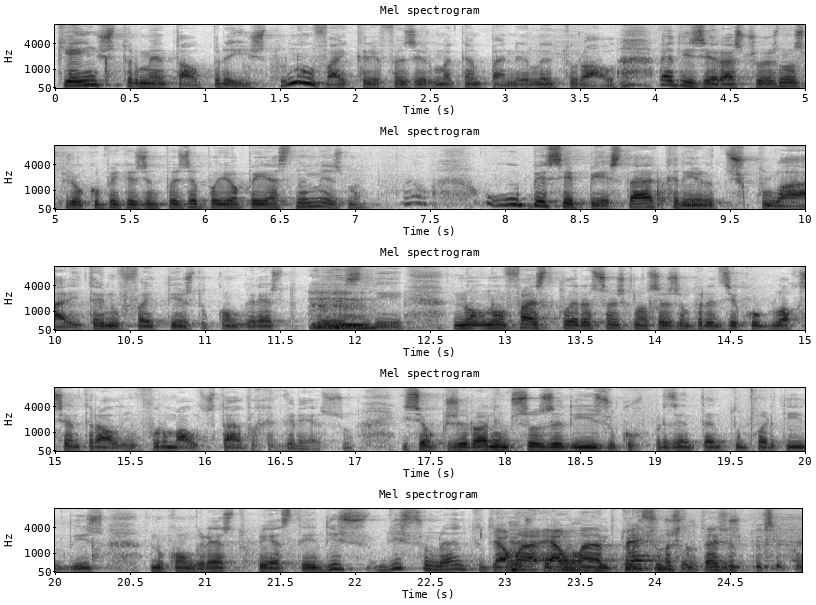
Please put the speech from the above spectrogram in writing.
que é instrumental para isto, não vai querer fazer uma campanha eleitoral a dizer às pessoas não se preocupem que a gente depois apoia o PS na mesma. O PCP está a querer descolar e tem-no feito desde o Congresso do PSD. não, não faz declarações que não sejam para dizer que o Bloco Central informal está de regresso. Isso é o que Jerónimo Sousa diz, o que o representante do partido disse no Congresso do PSD. Disso, dissonante. É uma, é uma péssima estratégia do PCP.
